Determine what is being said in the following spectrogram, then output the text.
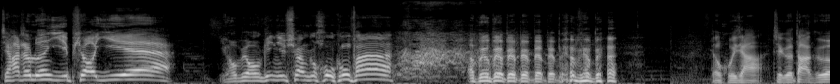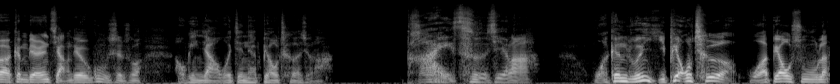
夹着轮椅漂移，要不要我给你炫个后空翻？啊，不用不用不用不用不用不用不用不用。等回家，这个大哥跟别人讲这个故事，说：“我跟你讲，我今天飙车去了，太刺激了，我跟轮椅飙车，我飙输了。”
